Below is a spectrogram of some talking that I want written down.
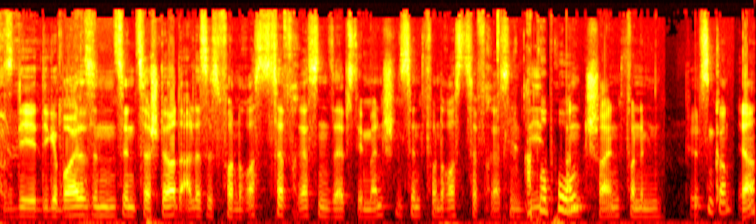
also die, die Gebäude sind, sind zerstört, alles ist von Rost zerfressen, selbst die Menschen sind von Rost zerfressen, die Apropos- anscheinend von den Pilzen kommen. Ja,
